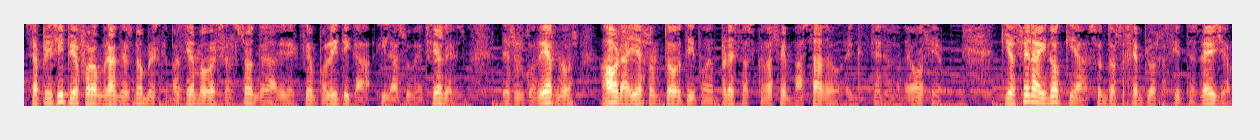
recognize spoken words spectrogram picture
Si al principio fueron grandes nombres que parecían moverse al son de la dirección política y las subvenciones de sus gobiernos, ahora ya son todo tipo de empresas que lo hacen basado en criterios de negocio. Kyocera y Nokia son dos ejemplos recientes de ello,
